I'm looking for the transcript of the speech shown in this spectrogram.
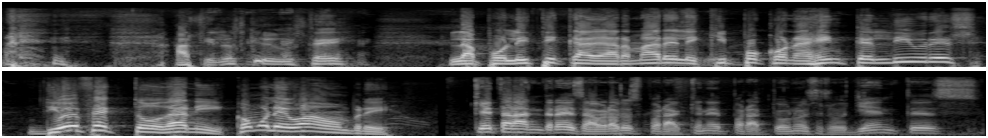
Así lo escribe usted. La política de armar el equipo con agentes libres dio efecto, Dani. ¿Cómo le va, hombre? ¿Qué tal, Andrés? Abrazos para Kenneth, para todos nuestros oyentes.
